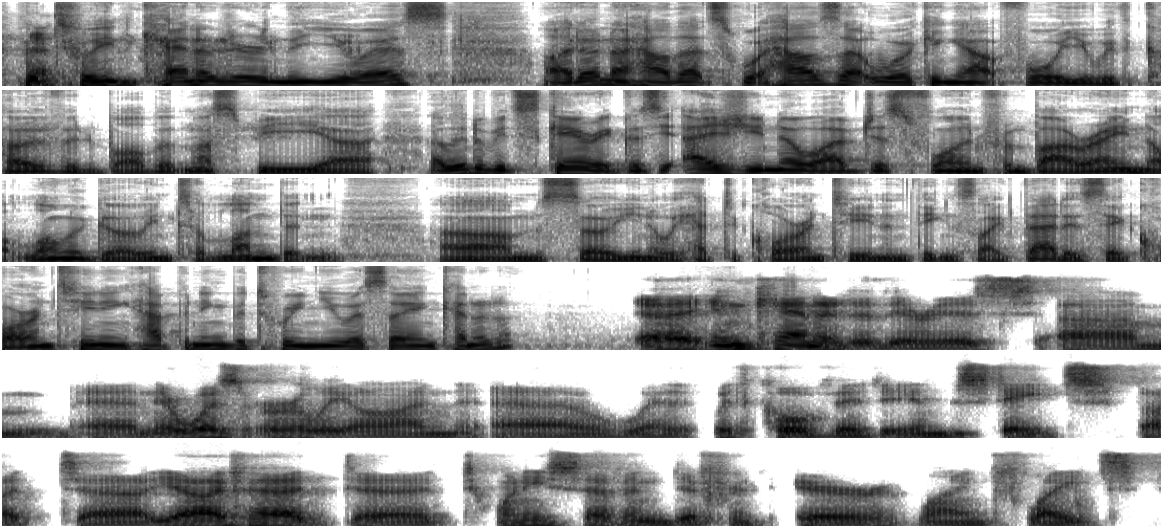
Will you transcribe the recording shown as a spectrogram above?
between Canada and the US. I don't know how that's how's that working out for you with COVID, Bob. It must be uh, a little bit scary because, as you know, I've just flown from Bahrain not long ago into London. Um, so you know we had to quarantine and things like that. Is there quarantining happening between USA and Canada? Uh, in Canada, there is, um, and there was early on uh, with, with, COVID in the States. But uh, yeah, I've had uh, 27 different airline flights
